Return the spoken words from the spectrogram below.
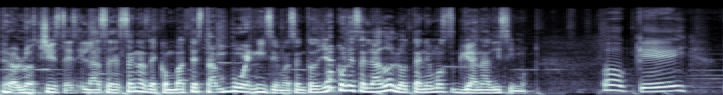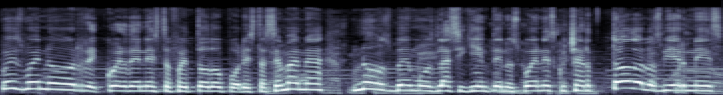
pero los chistes y las escenas de combate están buenísimas. Entonces, ya con ese lado lo tenemos ganadísimo. Ok. Pues bueno, recuerden, esto fue todo por esta semana. Nos vemos la siguiente. Nos pueden escuchar todos los viernes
